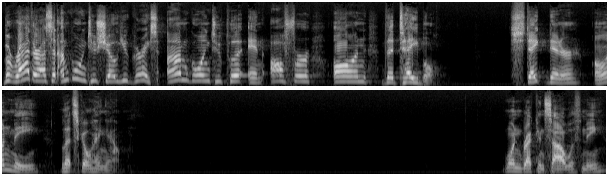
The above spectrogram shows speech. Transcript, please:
But rather, I said, I'm going to show you grace. I'm going to put an offer on the table. Steak dinner on me. Let's go hang out. One reconciled with me.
